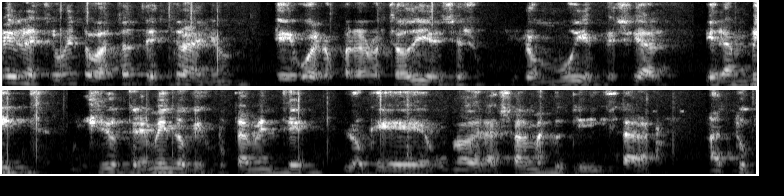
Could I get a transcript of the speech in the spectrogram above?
Hay un instrumento bastante extraño bueno, para nuestra audiencia es un cuchillo muy especial, eran bit, un cuchillo tremendo que es justamente lo que, una de las armas que utiliza Atuk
